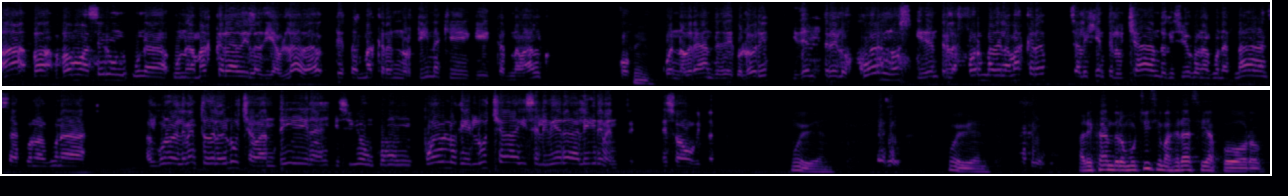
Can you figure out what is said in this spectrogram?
Ah, vamos a hacer una, una, máscara de la diablada, de estas máscaras nortinas que, que carnaval, con cuernos grandes de colores, y de entre los cuernos y de entre las formas de la máscara sale gente luchando, que sé yo, con algunas lanzas, con algunas algunos elementos de la lucha, banderas, que sé como un pueblo que lucha y se libera alegremente. Eso vamos a pintar. Muy bien. Muy bien. Alejandro, muchísimas gracias por,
